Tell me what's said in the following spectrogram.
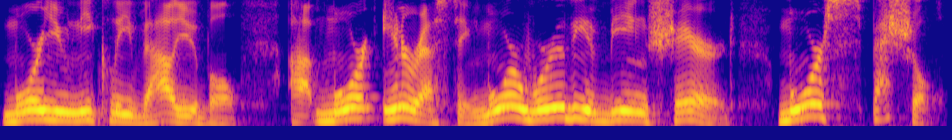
more uniquely valuable, uh, more interesting, more worthy of being shared, more special.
